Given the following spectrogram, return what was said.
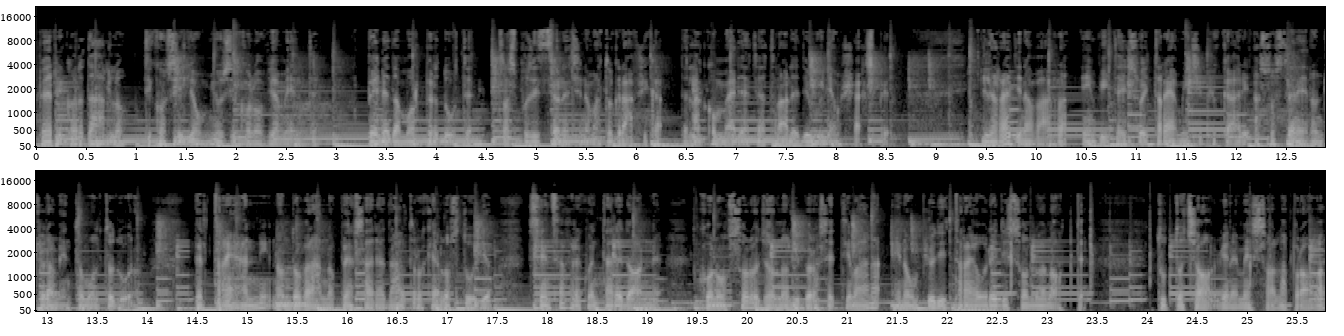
Per ricordarlo, ti consiglio un musical ovviamente, Pene d'amor perdute, trasposizione cinematografica della commedia teatrale di William Shakespeare. Il re di Navarra invita i suoi tre amici più cari a sostenere un giuramento molto duro. Per tre anni non dovranno pensare ad altro che allo studio, senza frequentare donne, con un solo giorno libero a settimana e non più di tre ore di sonno a notte. Tutto ciò viene messo alla prova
